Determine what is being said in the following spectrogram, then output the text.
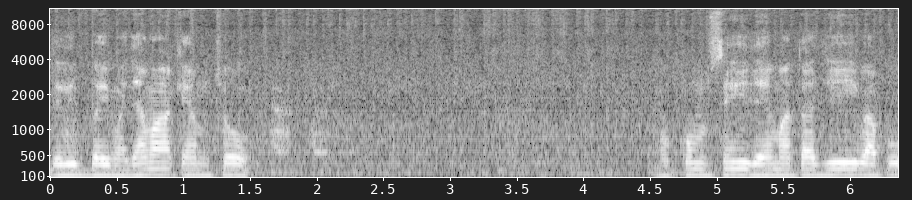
દિલીપભાઈ મજામાં? કેમ છો? હુકુમસિંહ જય માતાજી બાપુ.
